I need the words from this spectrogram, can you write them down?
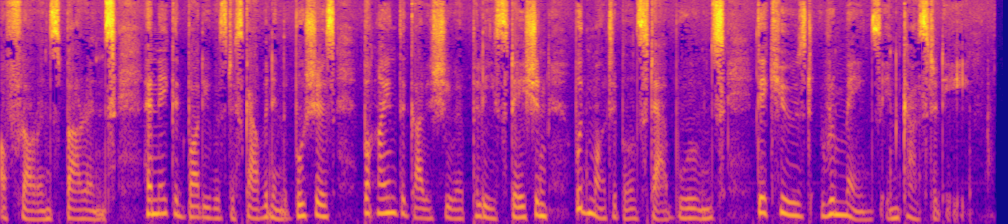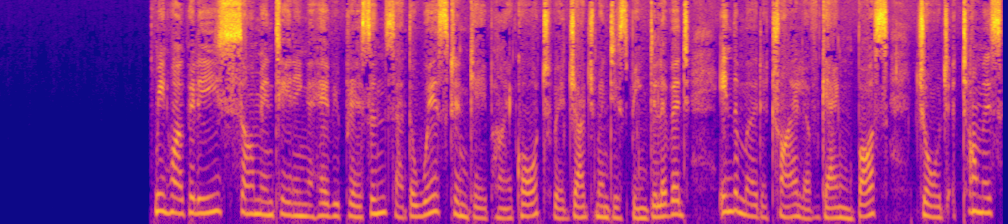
of Florence Barons. Her naked body was discovered in the bushes behind the Galeshewe police station with multiple stab wounds. The accused accused remains in custody. Meanwhile, police are maintaining a heavy presence at the Western Cape High Court, where judgment is being delivered in the murder trial of gang boss George Thomas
